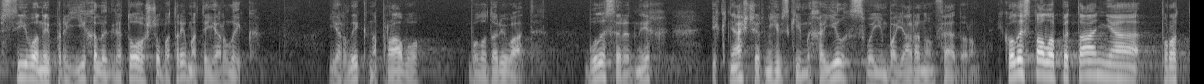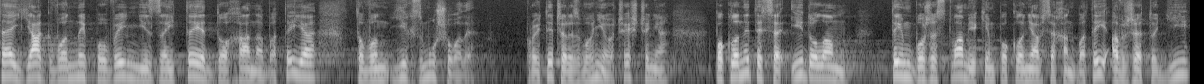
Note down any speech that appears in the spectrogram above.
всі вони приїхали для того, щоб отримати ярлик. Ярлик на право володарювати. Були серед них і князь Чернігівський Михаїл з своїм боярином Федором. І коли стало питання про те, як вони повинні зайти до хана Батия, то їх змушували пройти через вогні очищення, поклонитися ідолам, тим божествам, яким поклонявся хан Батий, а вже тоді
